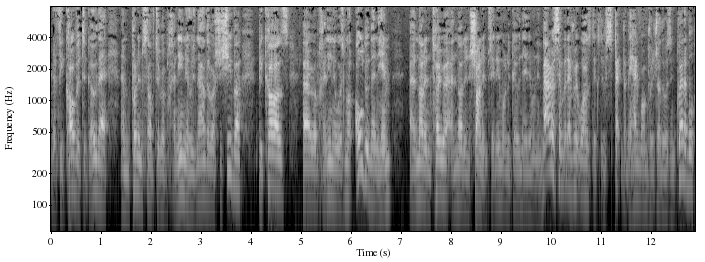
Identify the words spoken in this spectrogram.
the fikova to go there and put himself to Reb Chanina, who's now the Rosh Hashiva, because uh, Chanina was not older than him, uh, not in Torah and not in Shonim, so he didn't want to go in there, didn't want to embarrass him, whatever it was. The respect that they had one for each other was incredible.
